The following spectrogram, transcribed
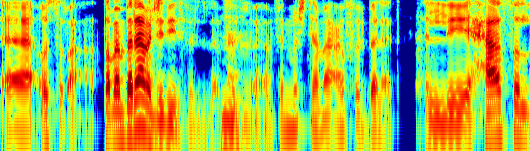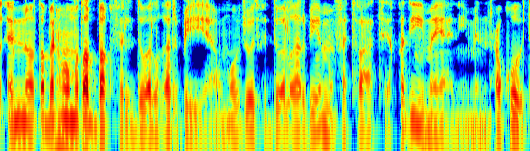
آه، أسرة. طبعا برنامج جديد في نعم. في المجتمع وفي البلد. اللي حاصل إنه طبعا هو مطبق في الدول الغربية وموجود في الدول الغربية من فترات قديمة يعني من عقود.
